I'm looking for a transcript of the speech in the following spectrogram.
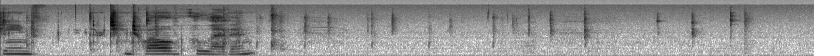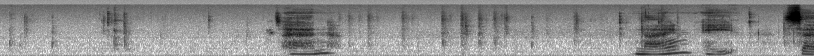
13, 13, 12, 11. Ten, nine, eight, seven.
